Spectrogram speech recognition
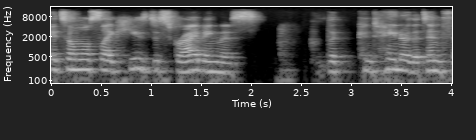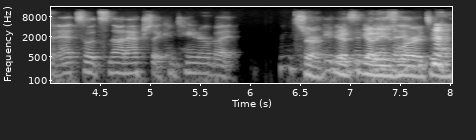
it's almost like he's describing this the container that's infinite. So it's not actually a container but Sure. It You is got, and you got to it use words. Yeah.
